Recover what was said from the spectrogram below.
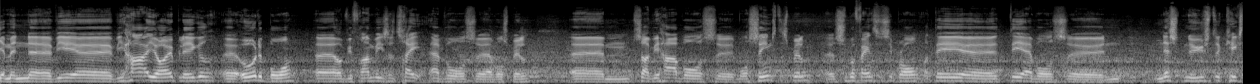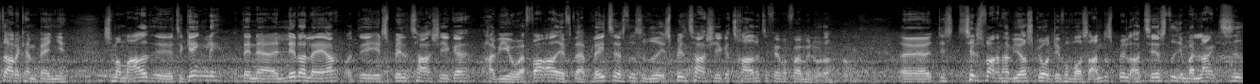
Jamen, øh, vi, øh, vi har i øjeblikket øh, otte bord, øh, og vi fremviser tre af vores, øh, af vores spil. Øh, så vi har vores, øh, vores seneste spil, øh, Super Fantasy Brawl, og det, øh, det er vores øh, næsten nyeste Kickstarter-kampagne, som er meget øh, tilgængelig. Den er let at lære, og det er et spil tager cirka, har vi jo erfaret efter at have playtestet osv., et spil tager cirka 30-45 minutter. Øh, det tilsvarende har vi også gjort det for vores andre spil og har testet, jamen, hvor lang tid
